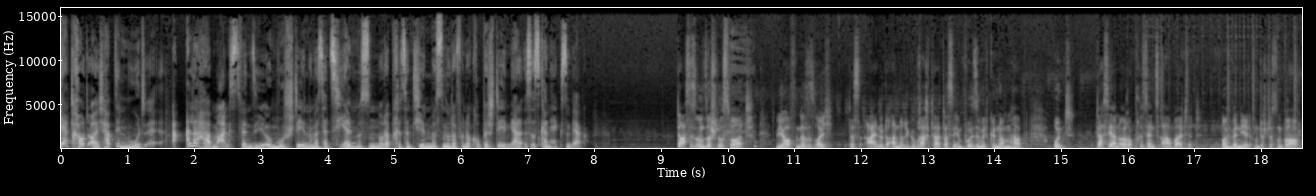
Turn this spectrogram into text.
ja, traut euch, habt den Mut. Alle haben Angst, wenn sie irgendwo stehen und was erzählen müssen oder präsentieren müssen oder vor einer Gruppe stehen. Ja, es ist kein Hexenwerk. Das ist unser Schlusswort. Wir hoffen, dass es euch das ein oder andere gebracht hat, dass ihr Impulse mitgenommen habt und dass ihr an eurer Präsenz arbeitet. Und wenn ihr Unterstützung braucht,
